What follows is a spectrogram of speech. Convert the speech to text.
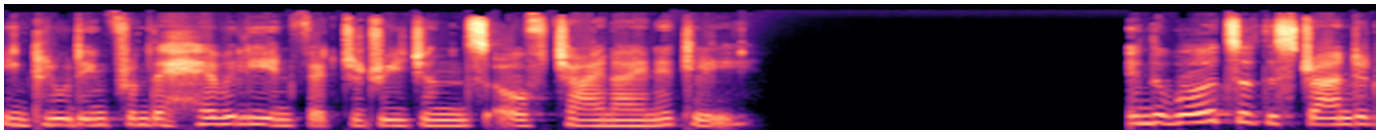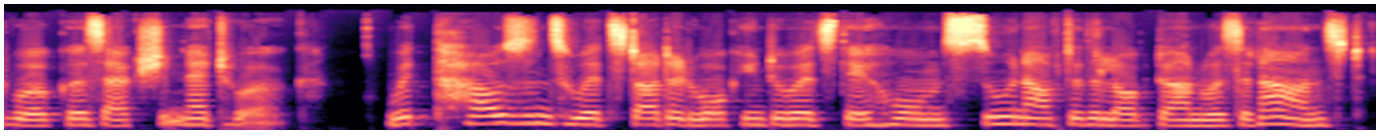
including from the heavily infected regions of China and Italy. In the words of the Stranded Workers Action Network, with thousands who had started walking towards their homes soon after the lockdown was announced,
